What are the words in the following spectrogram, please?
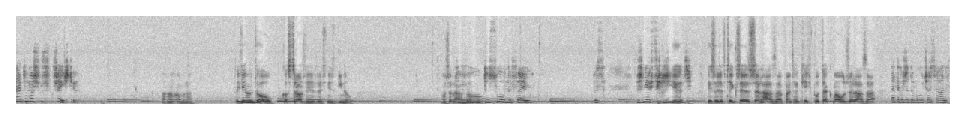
ale tu masz już przejście. Aha, dobra. To idziemy w dół. Tylko ostrożnie, żebyś nie zginął. Może lazo. dosłowny fail. Bez... Już nie chcę ginąć. Jezu, ile w tej grze jest żelaza. Pamiętam kiedyś było tak mało żelaza. Dlatego, że to były czasy alfy.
